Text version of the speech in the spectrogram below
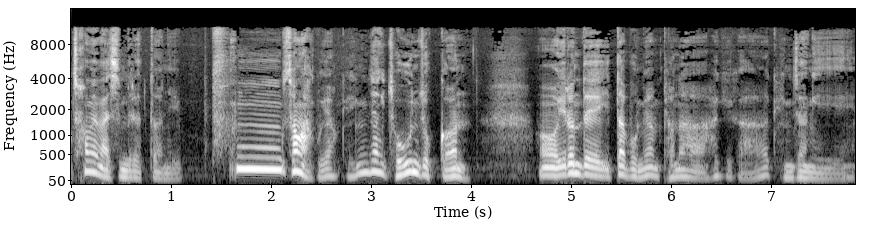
처음에 말씀드렸던 이 풍성하고요. 굉장히 좋은 조건 어, 이런 데 있다 보면 변화하기가 굉장히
